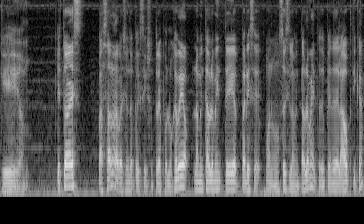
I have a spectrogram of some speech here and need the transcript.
Que um, esto es basado en la versión de PlayStation 3, por lo que veo. Lamentablemente parece, bueno, no sé si lamentablemente, depende de la óptica.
